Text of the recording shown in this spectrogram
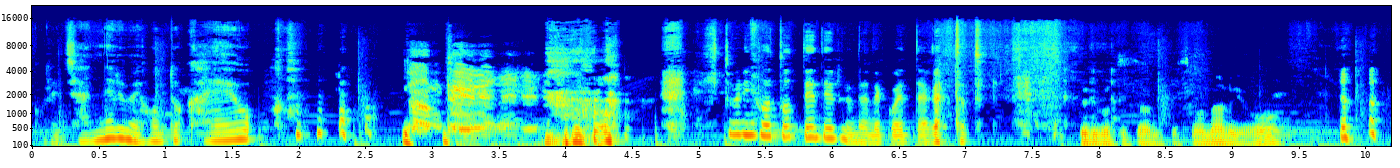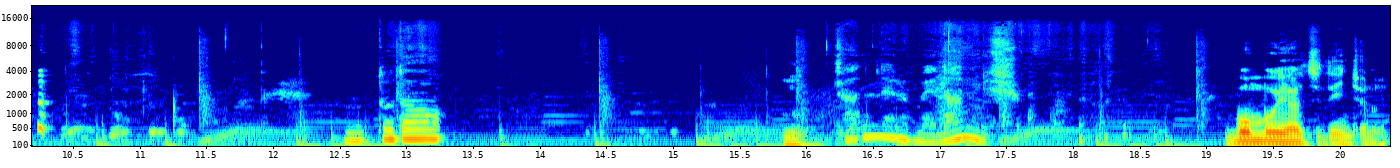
これチャンネル名ほんと変えよう。独り言って出るんだね、こうやって上がった時。独り言さんってそうなるよ。ほんとだ。うん。チャンネル名何でしょボンボヤージュでいいんじゃない？う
